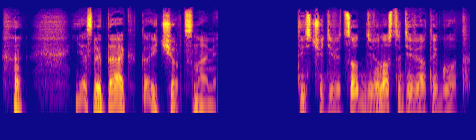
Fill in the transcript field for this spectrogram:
Ха, если так, то и черт с нами. 1999 год.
